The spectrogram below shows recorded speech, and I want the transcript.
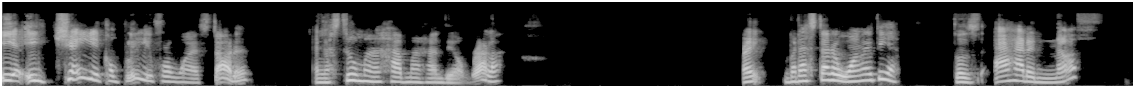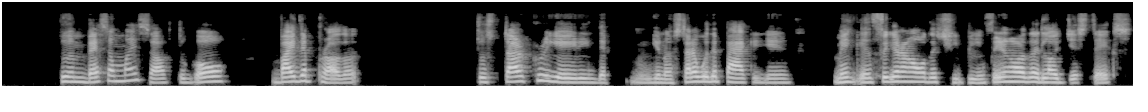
It, it changed completely from when I started, and I still might have my hand the umbrella, right? But I started one idea because I had enough to invest on myself to go buy the product to start creating the you know start with the packaging making uh, figuring out all the shipping, figuring out the logistics.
